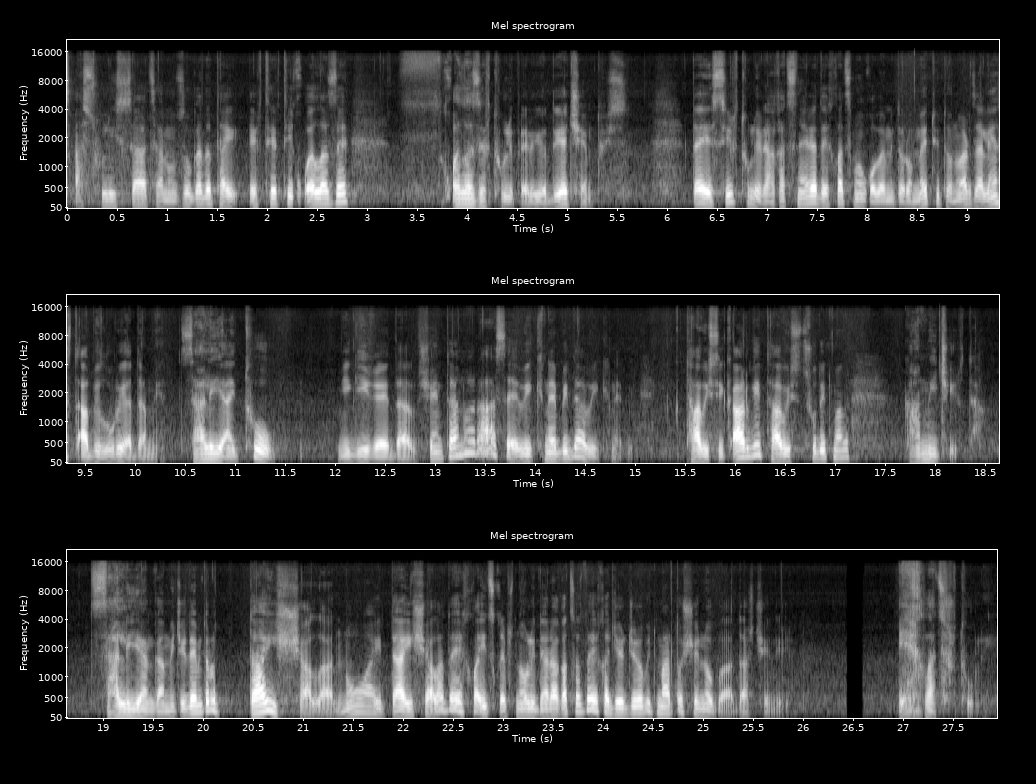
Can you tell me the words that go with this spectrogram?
წასვლისა, ანუ ზოგადად აი ერთ-ერთი ყველაზე ყველაზე რთული პერიოდია ჩემთვის. და ეს სირთული რაღაცნაირად ეხლაც მომყვება, იმიტომ რომ მე თვითონ ვარ ძალიან სტაბილური ადამიანი. ძალიან აი თუ მიგიღე და შენთან ვარ, ასე ვიქნები და ვიქნები. თავისი კარგი, თავისი ცუდით, მაგრამ გამიჭირდა. ძალიან გამიჭირდა, იმიტომ რომ დაიშალა, ну, აი დაიშალა და ეხლა იწყებს ნოლიდან რაღაცას და ეხლა ჯერჯერობით მარტო შენობაა დარჩენილი. ეხლაც რთულია.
